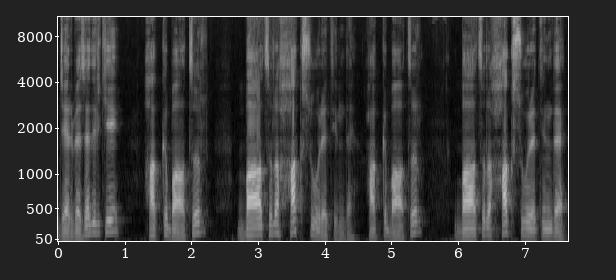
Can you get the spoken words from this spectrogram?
cerbezedir ki hakkı batıl, batılı hak suretinde, hakkı batıl, batılı hak suretinde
